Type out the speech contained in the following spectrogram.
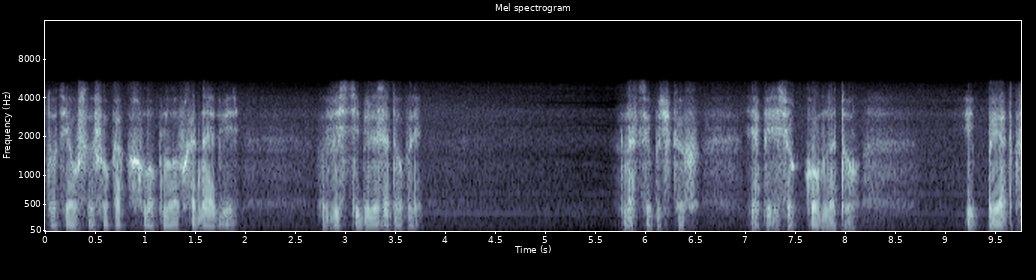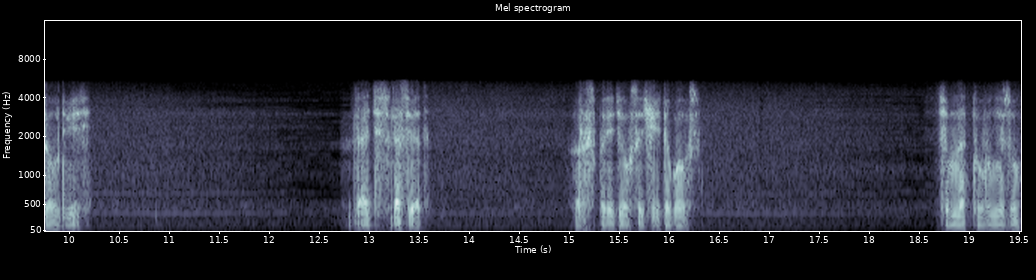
Тут я услышал, как хлопнула входная дверь. В вестибюле затопали. На цыпочках я пересек комнату и приоткрыл дверь. «Дайте сюда свет!» Распорядился чей-то голос. Темноту внизу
